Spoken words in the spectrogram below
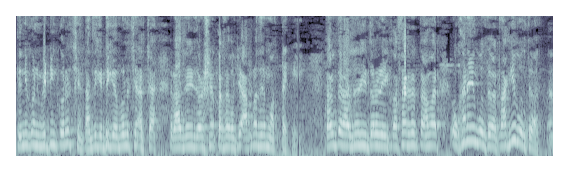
তিনি কোন মিটিং করেছেন? তাদেরকে ডেকে বলেছেন আচ্ছা রাজনৈতিক দলের সঙ্গে কথা বলছি আপনাদের মতটা কি? তাহলে তো রাজনৈতিক দলের এই কথাটা তো আমার ওখানেই বলতে পারতাম তাকেই বলতে পারতাম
